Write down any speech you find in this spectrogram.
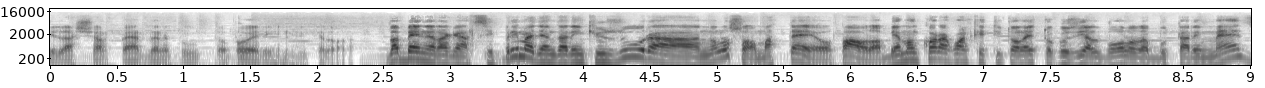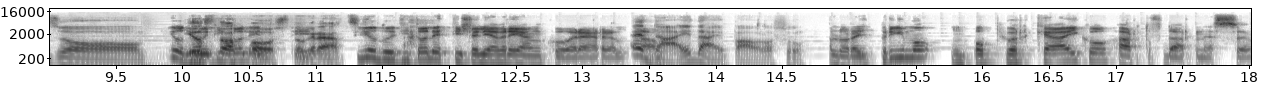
di lasciar perdere tutto, poverini anche loro. Va bene ragazzi, prima di andare in chiusura, non lo so, Matteo, Paolo, abbiamo ancora qualche titoletto così al volo da buttare in mezzo? Io, Io due sto a titoletti- posto, grazie. Io due titoletti ce li avrei ancora in realtà. E dai, dai Paolo, su. Allora, il primo, un po' più arcaico, Heart of Darkness.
